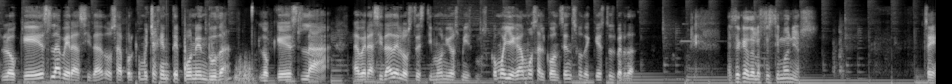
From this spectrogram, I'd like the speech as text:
lo que es la veracidad, o sea, porque mucha gente pone en duda lo que es la, la veracidad de los testimonios mismos. ¿Cómo llegamos al consenso de que esto es verdad? Acerca de los testimonios. Sí.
